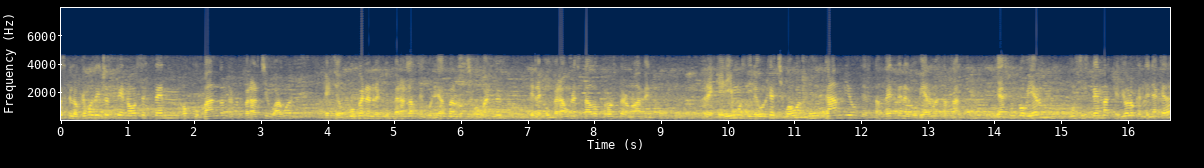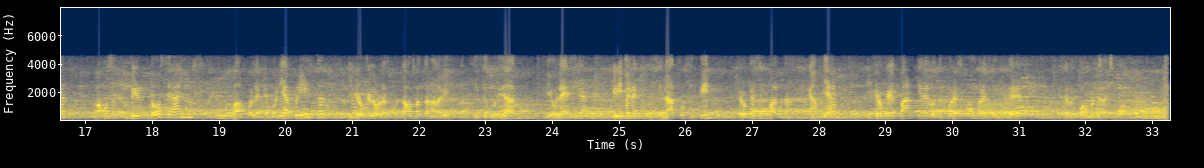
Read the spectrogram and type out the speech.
lo que hemos dicho es que no se estén ocupando en recuperar Chihuahua, que se ocupen en recuperar la seguridad para los chihuahuenses y recuperar un estado próspero nuevamente. Requerimos y le urge a Chihuahua un cambio de estafeta en el gobierno estatal. Ya es un gobierno, un sistema que dio lo que tenía que dar. Vamos a cumplir 12 años bajo la hegemonía priista y creo que los resultados saltan a la vista. Inseguridad, violencia, crímenes, asesinatos, en fin, creo que hace falta cambiar creo que el PAN tiene los mejores hombres y mujeres que se les puede ofrecer a Chihuahua.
